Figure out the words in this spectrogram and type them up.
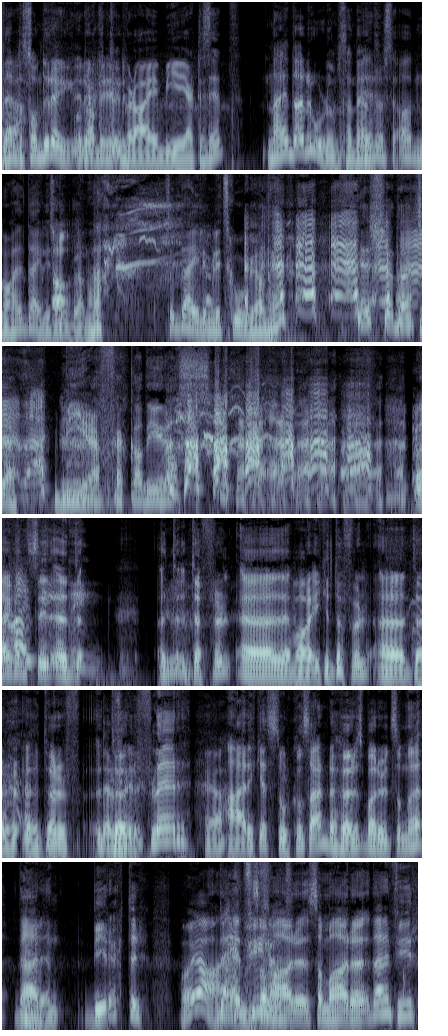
Det er sånn de røy- Og da blir de glad i biehjertet sitt? Nei, da roer de seg Det ned. rosa- Å, nå er det deilig skogbrann her. Så deilig med litt skoggrann her. Jeg skjønner ikke. Bier er fucka dyr, ass. Jeg kan si eh, Døffel eh, Det var ikke døffel. eh, dør, eh, dørf, dørfler Ja. er ikke et stort konsern. Det høres bare ut som det. Det er en birøkter. Å ja. Det er en fyr, Som har, som har, det er en fyr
